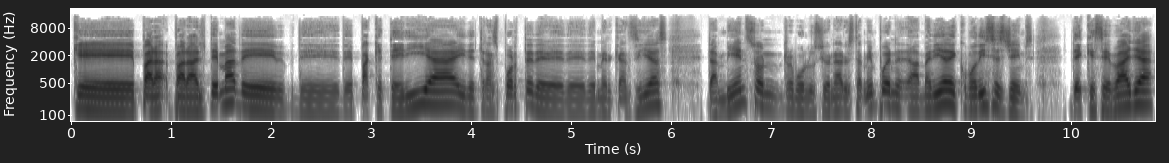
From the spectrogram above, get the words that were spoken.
que para, para el tema de, de, paquetería y de transporte de, de, mercancías también son revolucionarios. También pueden, a medida de, como dices James, de que se vaya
